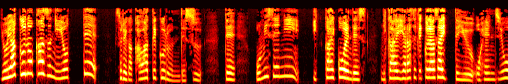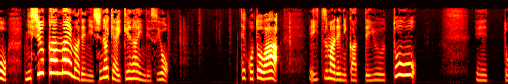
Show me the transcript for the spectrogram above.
予約の数によって、それが変わってくるんです。で、お店に1回公演です。2回やらせてくださいっていうお返事を2週間前までにしなきゃいけないんですよ。ってことは、いつまでにかっていうと、えー、っと、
